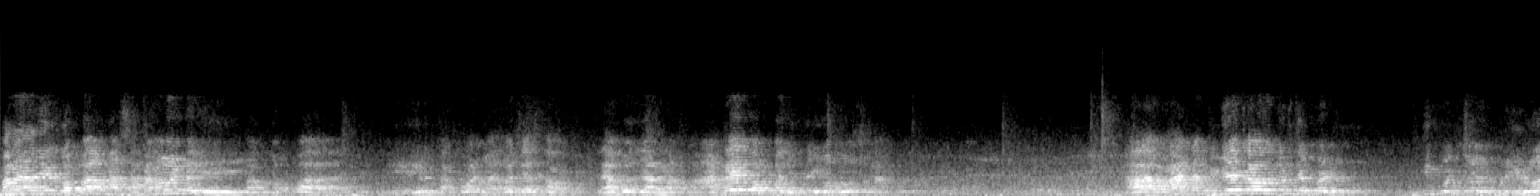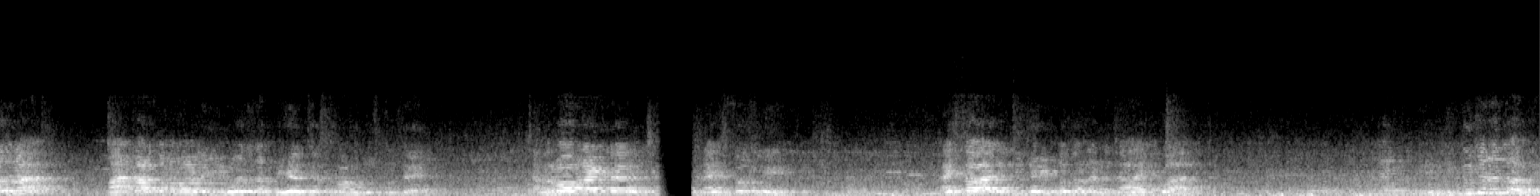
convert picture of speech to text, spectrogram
మన అది గొప్ప మా సహనం అంటది. మాకు గొప్ప నేను తక్కువ ఎలా చేస్తాం. లేకపోతే అన్న మాటే గొప్పది దైవ దూషణ. ఆ మాట వివేకానందుడు చెప్పాడు. ఇది కొంచెం ఇప్పుడు ఈ రోజున మాట్లాడుతున్న వాళ్ళు ఈ రోజున బిహేవ్ చేస్తున్నామని చూస్తుంటే చంద్రబాబు నాయుడు గారు వచ్చి క్రైస్తవుల్ని క్రైస్తవానికి జరిగిపోతుందండి చాలా ఎక్కువ. ఎందుకు జరుగుతుంది?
